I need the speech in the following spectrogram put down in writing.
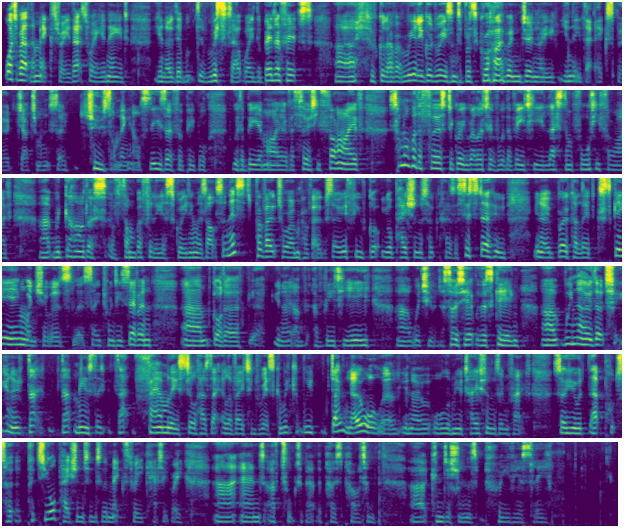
What about the MEC3? That's where you need, you know, the, the risks outweigh the benefits. Uh, you've got to have a really good reason to prescribe, and generally you need that expert judgment. So choose something else. These are for people with a BMI over 35, someone with a first degree relative with a VTE less than 45, uh, regardless of thrombophilia screening results. And this is provoked or unprovoked. So if you've got your patient who has a sister who, you know, broke her leg skiing when she was, let's say, 27, um, got a, you know, a, a VTE, uh, which you would associate with the skiing, uh, we know that you know that that means that that family still has that elevated risk, and we we don't know all the you know all the mutations. In fact, so you would, that puts puts your patient into the MEC3 category, uh, and I've talked about the postpartum uh, conditions previously.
